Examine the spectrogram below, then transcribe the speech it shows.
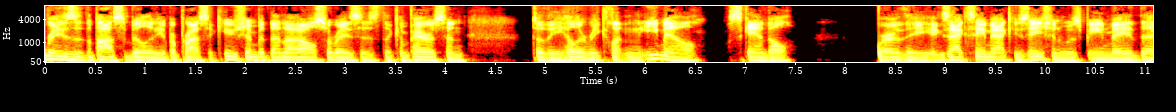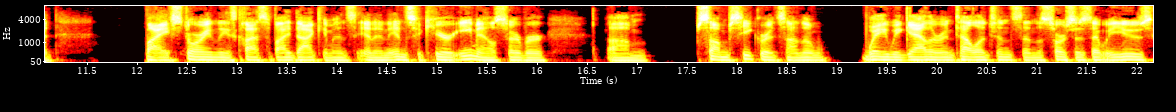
raises the possibility of a prosecution, but then it also raises the comparison to the Hillary Clinton email scandal, where the exact same accusation was being made that by storing these classified documents in an insecure email server, um, some secrets on the way we gather intelligence and the sources that we use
